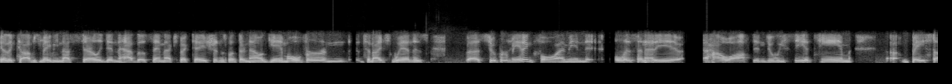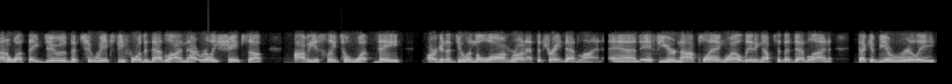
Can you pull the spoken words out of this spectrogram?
You know, the Cubs maybe necessarily didn't have those same expectations, but they're now a game over, and tonight's win is uh, super meaningful. I mean, listen, Eddie, how often do we see a team uh, based on what they do the two weeks before the deadline that really shapes up, obviously, to what they are going to do in the long run at the trade deadline. And if you're not playing well leading up to the deadline, that could be a really,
